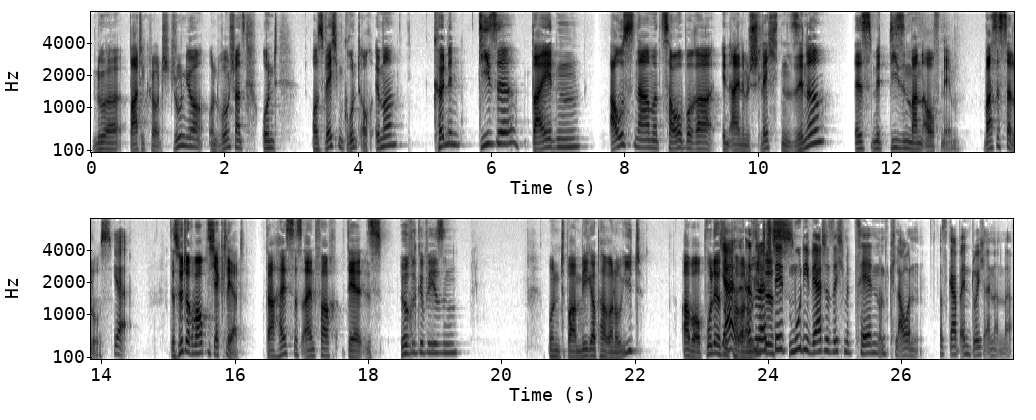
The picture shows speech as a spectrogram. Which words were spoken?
nur Barty Crouch Jr. und Wurmschwanz. Und aus welchem Grund auch immer können diese beiden Ausnahmezauberer in einem schlechten Sinne es mit diesem Mann aufnehmen. Was ist da los? Ja. Das wird doch überhaupt nicht erklärt. Da heißt es einfach, der ist irre gewesen und war mega paranoid. Aber obwohl er so ja, paranoid also da ist. steht, Moody wehrte sich mit Zähnen und Klauen. Es gab ein Durcheinander.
